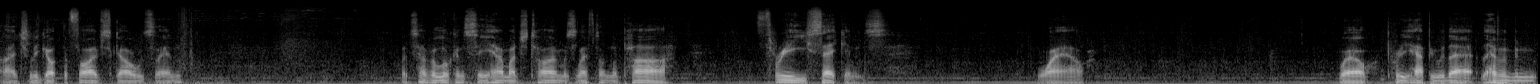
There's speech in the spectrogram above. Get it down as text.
I actually got the five skulls then. Let's have a look and see how much time was left on the par. Three seconds. Wow. Well, pretty happy with that. They haven't been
